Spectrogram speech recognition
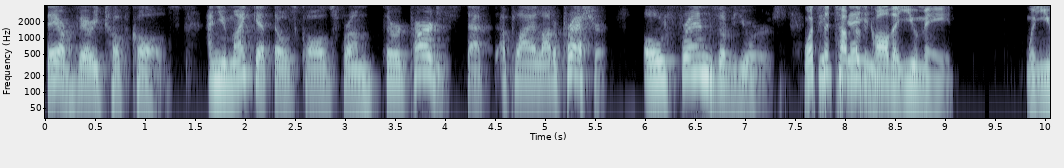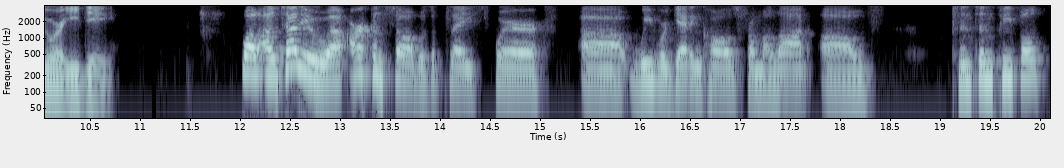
They are very tough calls. And you might get those calls from third parties that apply a lot of pressure, old friends of yours. What's the toughest call that you made when you were ED? Well, I'll tell you, uh, Arkansas was a place where uh, we were getting calls from a lot of Clinton people,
